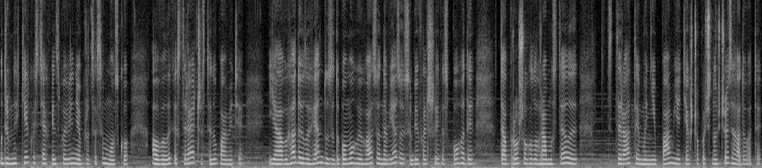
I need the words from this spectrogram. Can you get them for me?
у дрібних кількостях він сповільнює процеси мозку, а у великих стирає частину пам'яті. Я вигадую легенду за допомогою газу, нав'язую собі фальшиві спогади та прошу голограму стели стирати мені пам'ять, якщо почну щось згадувати.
